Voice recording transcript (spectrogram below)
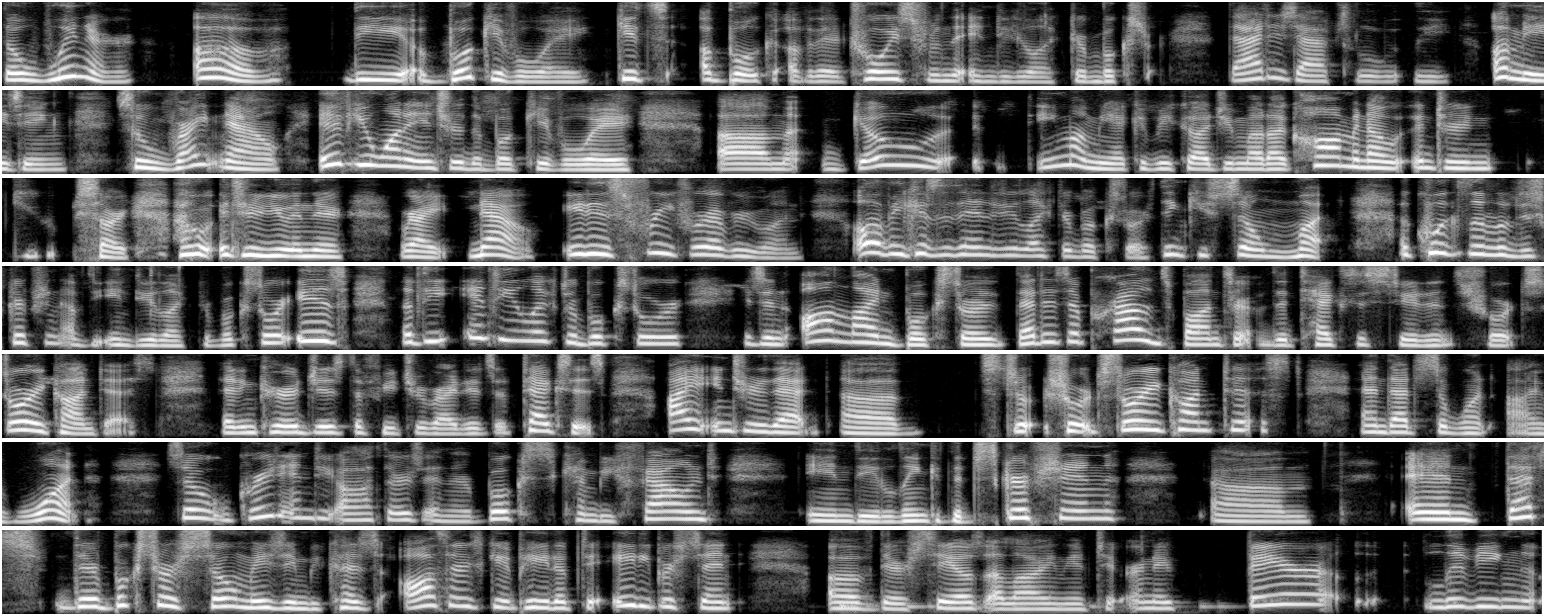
the winner of the book giveaway gets a book of their choice from the Indie Lector bookstore. That is absolutely amazing. So right now, if you want to enter the book giveaway, um, go email me at kabeadco@gmail.com and I'll enter you sorry, I will enter you in there right now. It is free for everyone. All because of the Indie Lector Bookstore. Thank you so much. A quick little description of the Indie Lector Bookstore is that the Indie Lector Bookstore is an online bookstore that is a proud sponsor of the Texas Students Short Story Contest that encourages the future writers of Texas. I entered that uh, st- short story contest, and that's the one I won. So, great indie authors and their books can be found in the link in the description. Um, and that's their bookstore is so amazing because authors get paid up to 80% of their sales, allowing them to earn a fair living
